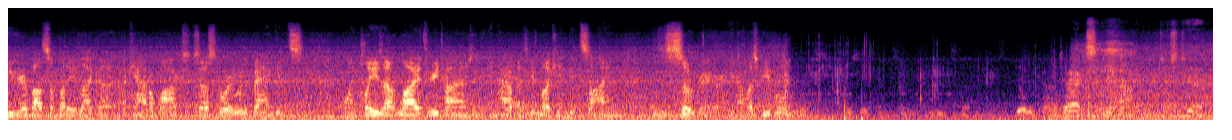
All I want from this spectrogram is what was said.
you hear about somebody like a, a Candlebox success story where the band gets only plays out live three times and, and happens to get lucky and get signed. This is so rare, you know. Most people. Building contacts. Just, uh,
